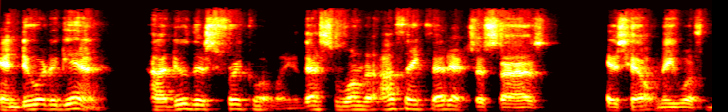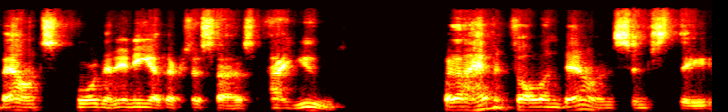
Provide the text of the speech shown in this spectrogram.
and do it again. I do this frequently. That's one that I think that exercise has helped me with balance more than any other exercise I use. But I haven't fallen down since the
